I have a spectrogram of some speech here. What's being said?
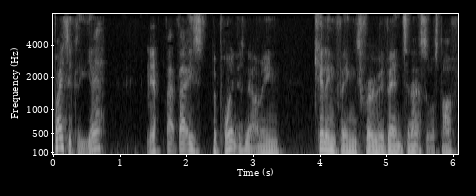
Basically, yeah. Yeah. That that is the point, isn't it? I mean, killing things through events and that sort of stuff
